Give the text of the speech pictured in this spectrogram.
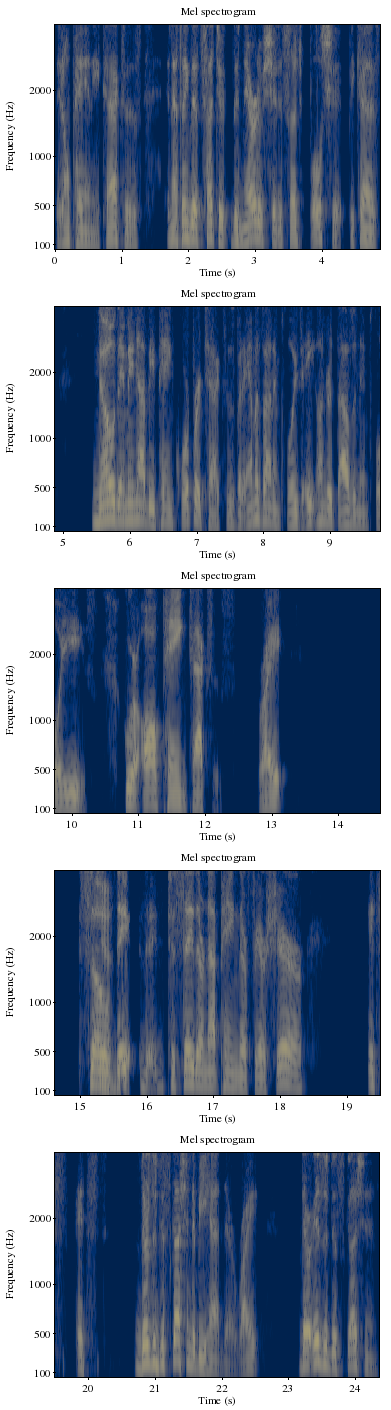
They don't pay any taxes. And I think that's such a the narrative shit is such bullshit because no, they may not be paying corporate taxes, but Amazon employs 800,000 employees who are all paying taxes, right? So yeah. they, they to say they're not paying their fair share, it's it's there's a discussion to be had there, right? There is a discussion,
